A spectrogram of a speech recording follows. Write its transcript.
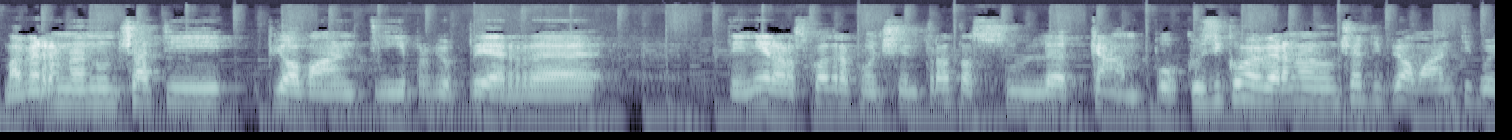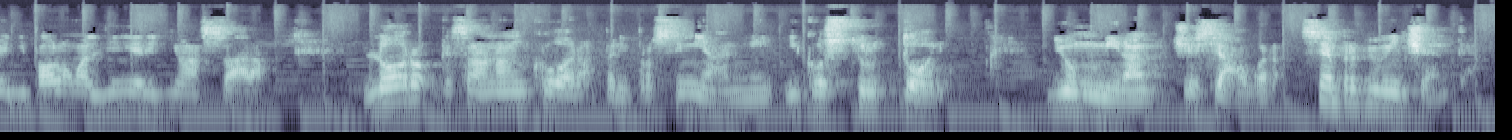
ma verranno annunciati più avanti proprio per tenere la squadra concentrata sul campo, così come verranno annunciati più avanti quelli di Paolo Maldini e Ricky Massara. Loro che saranno ancora per i prossimi anni i costruttori di un Milan, ci si augura, sempre più vincente.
